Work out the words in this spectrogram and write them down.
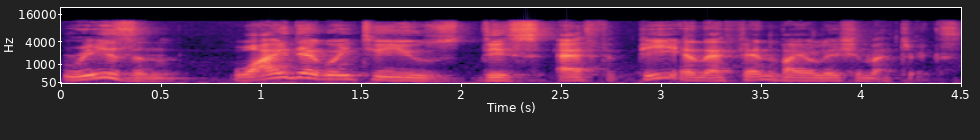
reason why they're going to use this FP and FN violation metrics.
